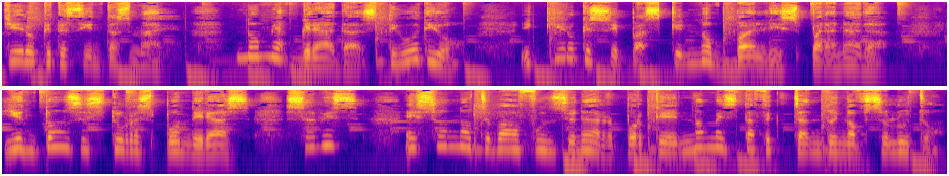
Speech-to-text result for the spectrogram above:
quiero que te sientas mal, no me agradas, te odio, y quiero que sepas que no vales para nada. Y entonces tú responderás, ¿sabes? Eso no te va a funcionar porque no me está afectando en absoluto.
